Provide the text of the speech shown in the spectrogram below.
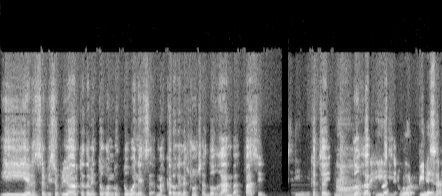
Y el servicio privado, el tratamiento de conducto, bueno, es más caro que las chuchas, dos gambas, fácil. Sí. ¿Cachai? No, Dos y- fácil, por pieza.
